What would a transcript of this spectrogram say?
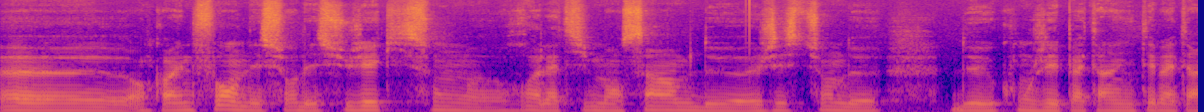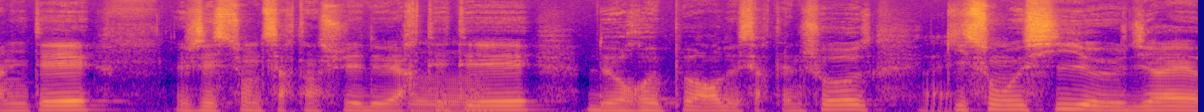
euh, encore une fois, on est sur des sujets qui sont relativement simples de gestion de, de congés paternité-maternité, gestion de certains sujets de RTT, mm. de report de certaines choses, qui sont aussi, je dirais,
